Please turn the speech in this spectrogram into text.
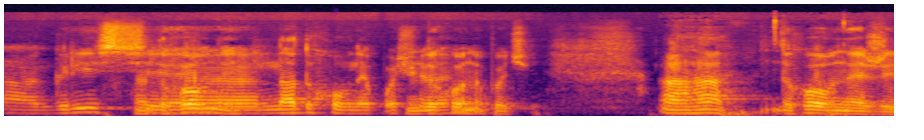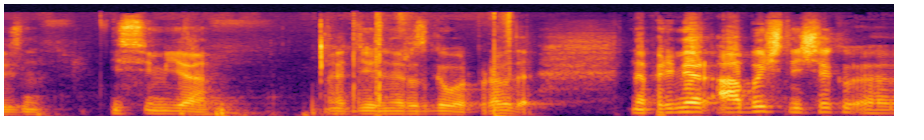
Агрессия на духовной, на духовной почве. На да? духовной почве. Ага, духовная жизнь и семья. Отдельный разговор, правда? Например, обычный человек э,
